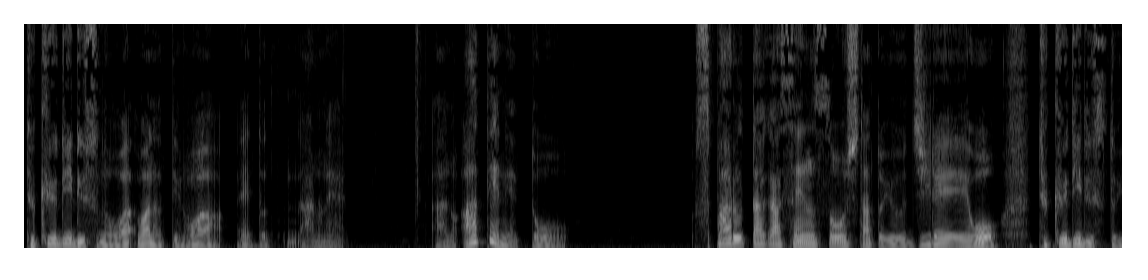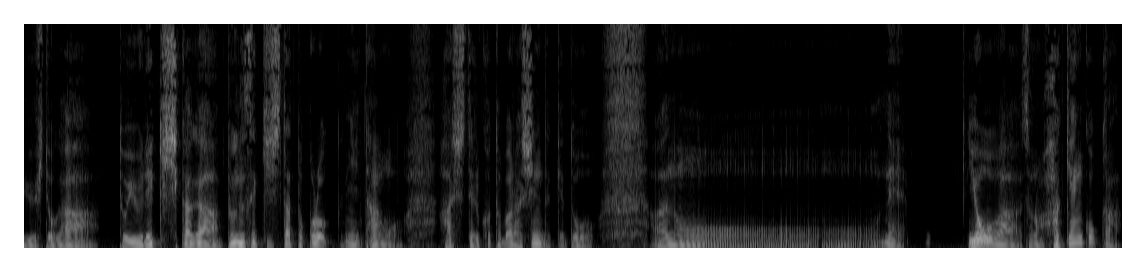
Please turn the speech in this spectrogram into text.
トゥキュディドゥスの罠っていうのは、えっと、あのね、あの、アテネと、スパルタが戦争したという事例を、トゥキュディドゥスという人が、という歴史家が分析したところに端を発してる言葉らしいんだけど、あのー、ね、要は、その派遣国家、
